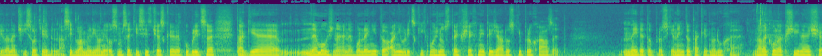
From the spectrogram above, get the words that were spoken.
šílené číslo těch asi 2 miliony 800 tisíc České republice, tak je nemožné, nebo není to ani v lidských možnostech všechny ty žádosti procházet. Nejde to prostě, není to tak jednoduché. Daleko lepší, než uh,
